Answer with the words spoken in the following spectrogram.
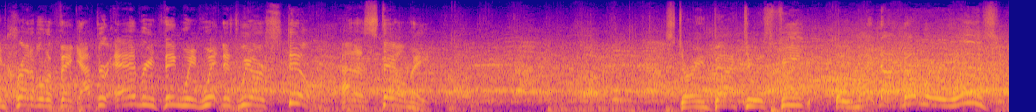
Incredible to think, after everything we've witnessed, we are still at a stalemate. Stirring back to his feet, but he might not know where he is.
